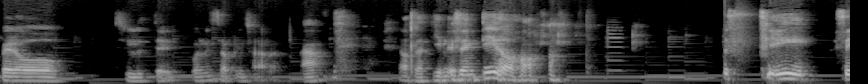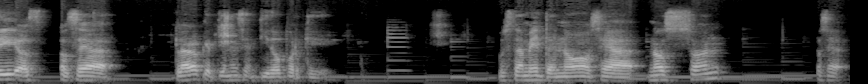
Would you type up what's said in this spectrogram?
pero si te pones a pensar, ah, o sea, tiene sentido. Sí, sí, o sea, claro que tiene sentido porque Justamente, no, o sea, no son, o sea,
